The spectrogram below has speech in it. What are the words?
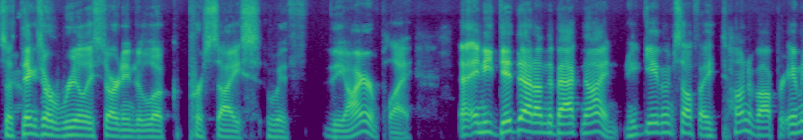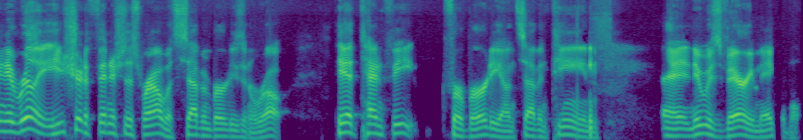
So yeah. things are really starting to look precise with the iron play. Uh, and he did that on the back nine. He gave himself a ton of opportunity. I mean, it really, he should have finished this round with seven birdies in a row. He had 10 feet for birdie on 17, and it was very makeable.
